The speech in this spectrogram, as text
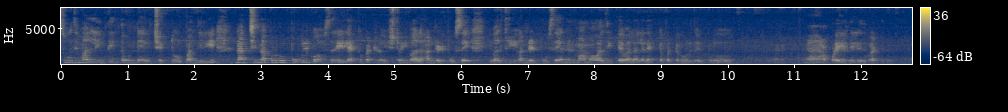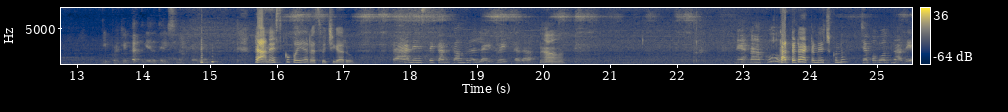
సూది మల్లి ఇంతింత ఉండేవి చెట్టు, పందిరి. నాకు చిన్నప్పుడు పువ్వులు కోసి లెక్క పెట్టడం ఇష్టం. ఇవాళ 100 పూసాయి, ఇవాళ 300 పూసాయి అనేది. మా అమ్మ వాళ్ళు తిట్టేవాళ్ళు అలా లెక్క పెట్టకూడదు ఎప్పుడు. ఆహ్, అప్పుడు ఏం తెలీదు పెట్టదు. ఇప్పటికి పెద్దగా ఏదో తెలిసినట్టుగా. ఫ్యాన్ ఏసుకోపోయారా సుచి గారు? ఫ్యాన్ ఏస్తే కనకాంబరాలు లైట్ వెయిట్ కదా! నాకు కట్టడం ఎక్కడ నేర్చుకున్నావు? చెప్పబోతున్నా అదే.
